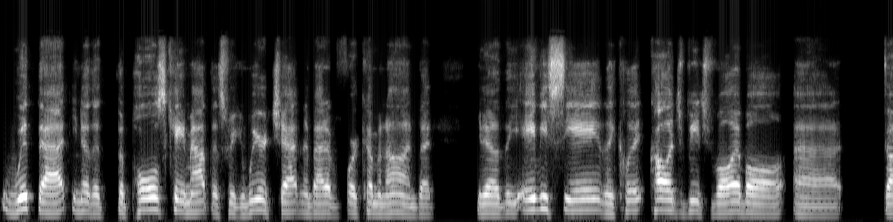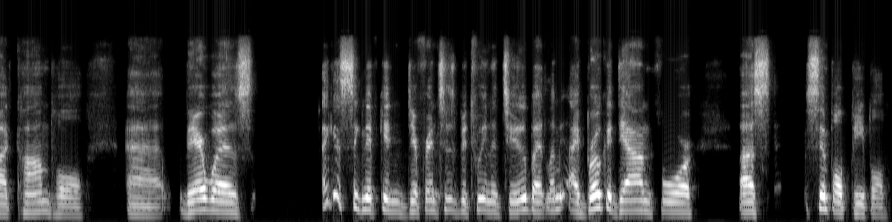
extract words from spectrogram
with that, you know, the, the polls came out this week and we were chatting about it before coming on, but you know, the AVCA and the College Beach Volleyball uh, dot com poll, uh, there was, I guess, significant differences between the two, but let me, I broke it down for us simple people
